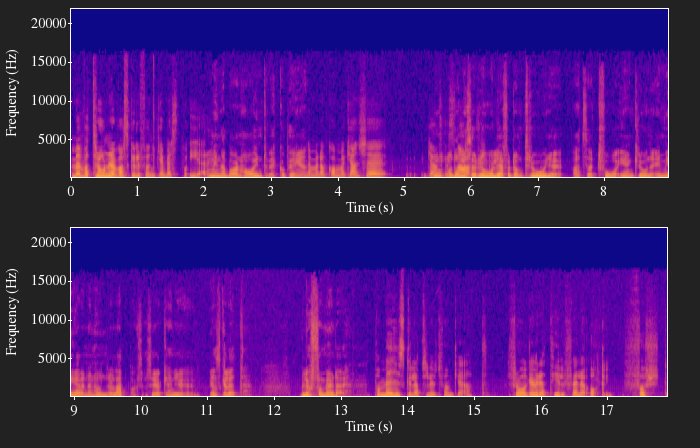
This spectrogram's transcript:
Men vad tror ni, vad skulle funka bäst på er? Mina barn har ju inte veckopengen. Nej men de kommer kanske ganska Och, och de är så roliga för de tror ju att så här, två enkronor är mer än en hundralapp också. Så jag kan ju ganska lätt bluffa med det där. På mig skulle det absolut funka att fråga vid rätt tillfälle och först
